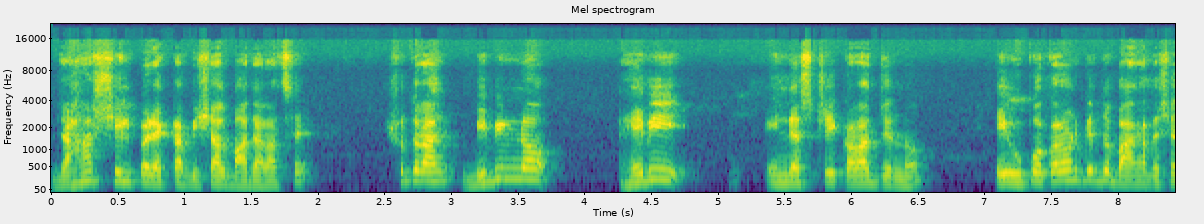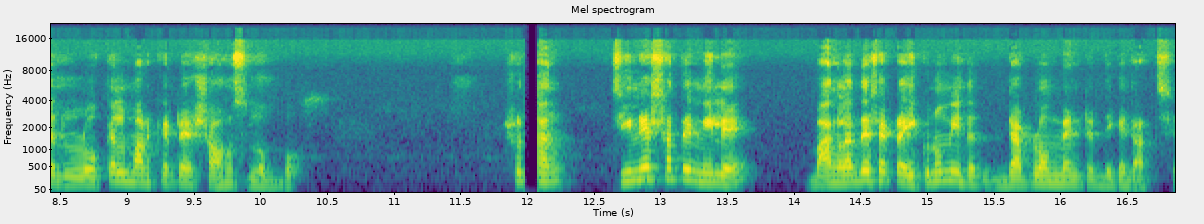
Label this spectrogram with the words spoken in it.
জাহাজ শিল্পের একটা বিশাল বাজার আছে। সুতরাং বিভিন্ন হেভি ইন্ডাস্ট্রি করার জন্য এই উপকরণ কিন্তু বাংলাদেশের লোকাল মার্কেটে সহজলভ্য। সুতরাং চীনের সাথে মিলে বাংলাদেশ একটা ইকোনমি ডেভেলপমেন্টের দিকে যাচ্ছে।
